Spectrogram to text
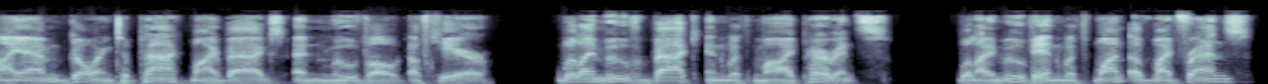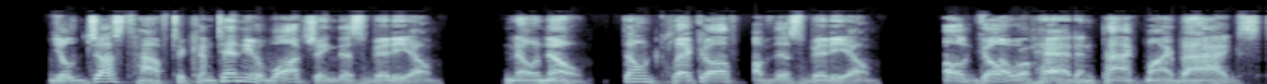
I am going to pack my bags and move out of here. Will I move back in with my parents? Will I move in with one of my friends? You'll just have to continue watching this video. No no, don't click off of this video. I'll go ahead and pack my bags.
